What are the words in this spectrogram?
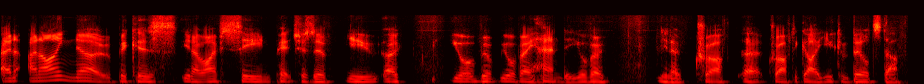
and and I know because you know I've seen pictures of you uh, you're you're very handy you're very you know craft uh, crafty guy you can build stuff.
